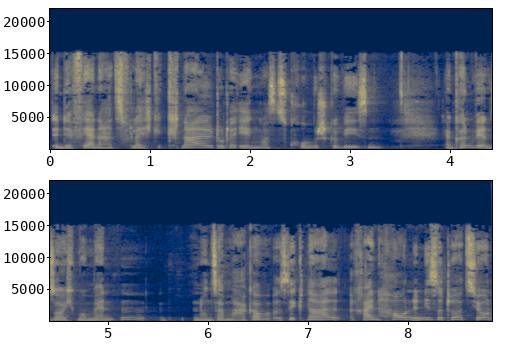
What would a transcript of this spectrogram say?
in der Ferne hat es vielleicht geknallt oder irgendwas ist komisch gewesen, dann können wir in solchen Momenten in unser Markersignal reinhauen in die Situation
